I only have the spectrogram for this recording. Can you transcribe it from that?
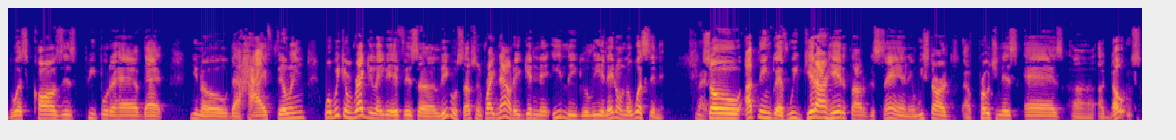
what causes people to have that you know that high feeling. Well, we can regulate it if it's a legal substance. Right now, they're getting it illegally and they don't know what's in it. Right. So I think if we get our heads out of the sand and we start approaching this as uh, adults,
